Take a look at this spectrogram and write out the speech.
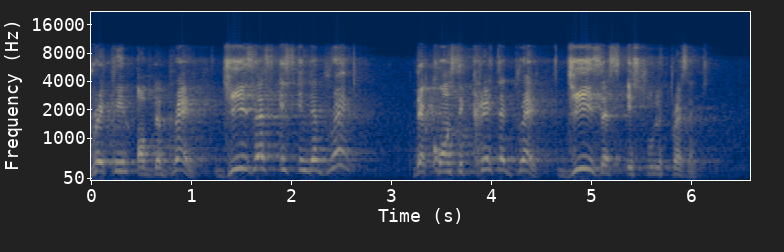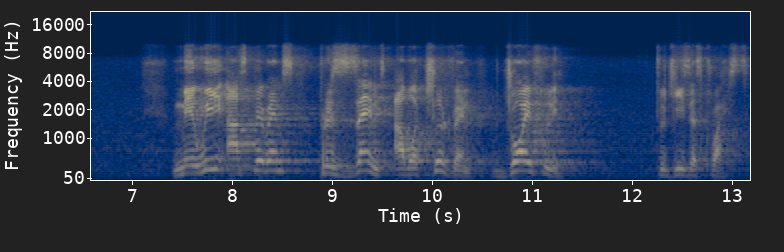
breaking of the bread. Jesus is in the bread, the consecrated bread. Jesus is truly present. May we, as parents, present our children joyfully to Jesus Christ,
